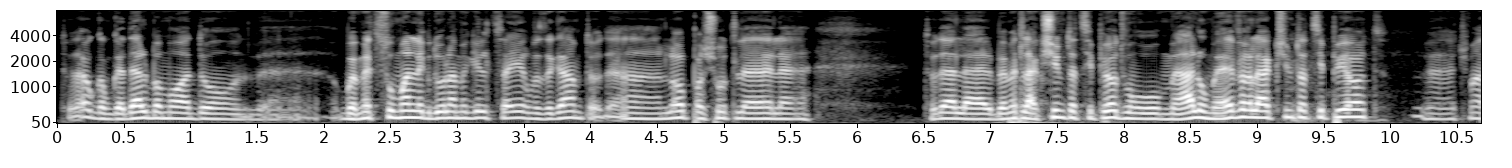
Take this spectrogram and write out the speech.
אתה יודע, הוא גם גדל במועדון, והוא באמת סומן לגדולה מגיל צעיר, וזה גם, אתה יודע, לא פשוט ל... ל אתה יודע, ל- באמת להגשים את הציפיות, והוא מעל ומעבר להגשים את הציפיות. ותשמע,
